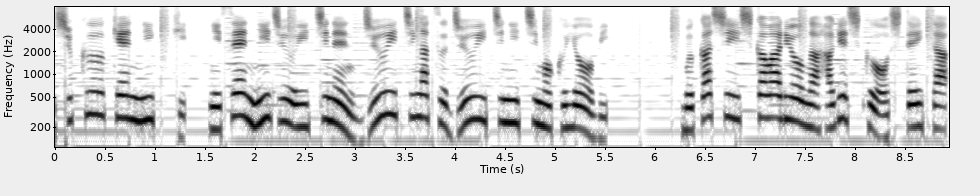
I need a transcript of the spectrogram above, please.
市空権日記2021年11月11日木曜日昔石川遼が激しく推していた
